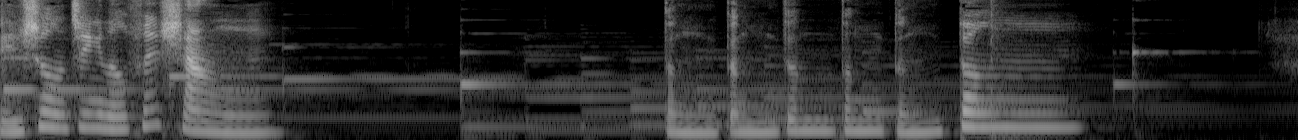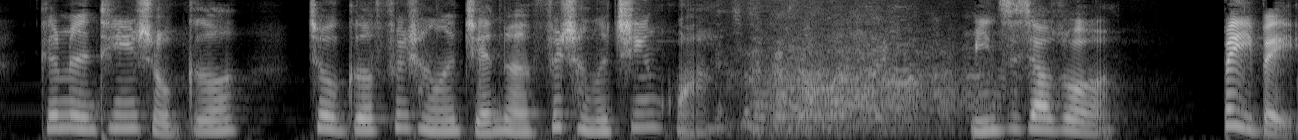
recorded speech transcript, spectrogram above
感谢我技能分享。噔噔噔噔噔噔。给你们听一首歌，这首歌非常的简短，非常的精华。名字叫做贝贝，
